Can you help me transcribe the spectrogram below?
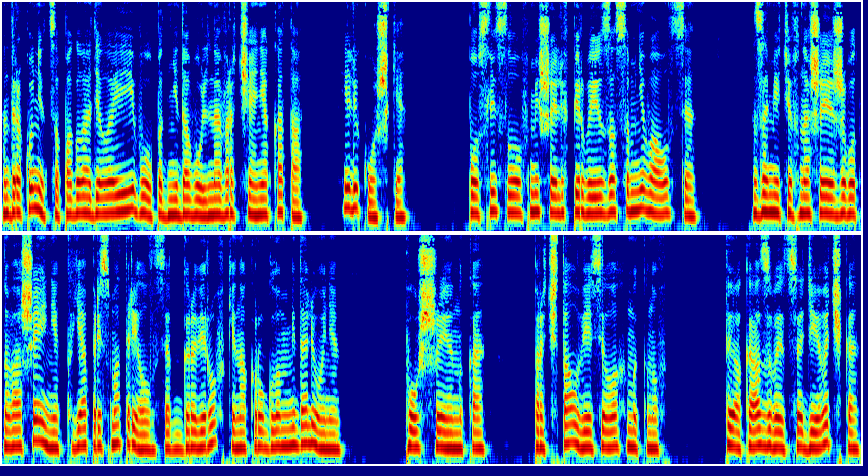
Драконица погладила и его под недовольное ворчание кота или кошки. После слов Мишель впервые засомневался. Заметив на шее животного ошейник, я присмотрелся к гравировке на круглом медальоне. «Пушинка», — прочитал весело, хмыкнув. «Ты, оказывается, девочка».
